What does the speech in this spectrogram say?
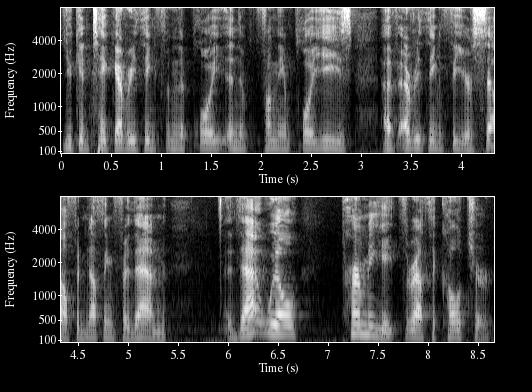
you can take everything from the, employee, the, from the employees, have everything for yourself and nothing for them, that will permeate throughout the culture.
